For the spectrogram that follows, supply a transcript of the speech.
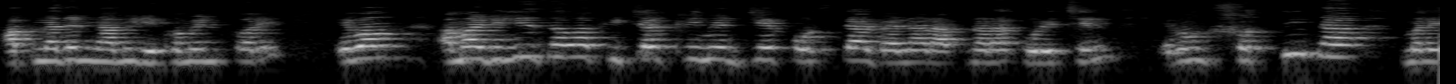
আপনাদের নামই রেকমেন্ড করে। এবং আমার রিলিজ হওয়া ফিচার ফিল্মের যে পোস্টার ব্যানার আপনারা করেছেন এবং সত্যি তা মানে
